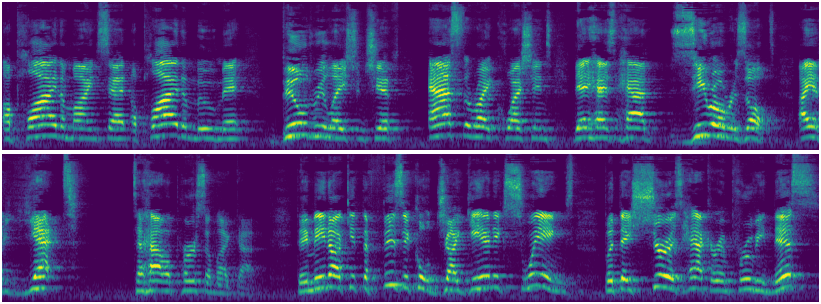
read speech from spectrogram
apply the mindset, apply the movement, build relationships, ask the right questions that has had zero results. I have yet to have a person like that. They may not get the physical gigantic swings, but they sure as heck are improving this.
